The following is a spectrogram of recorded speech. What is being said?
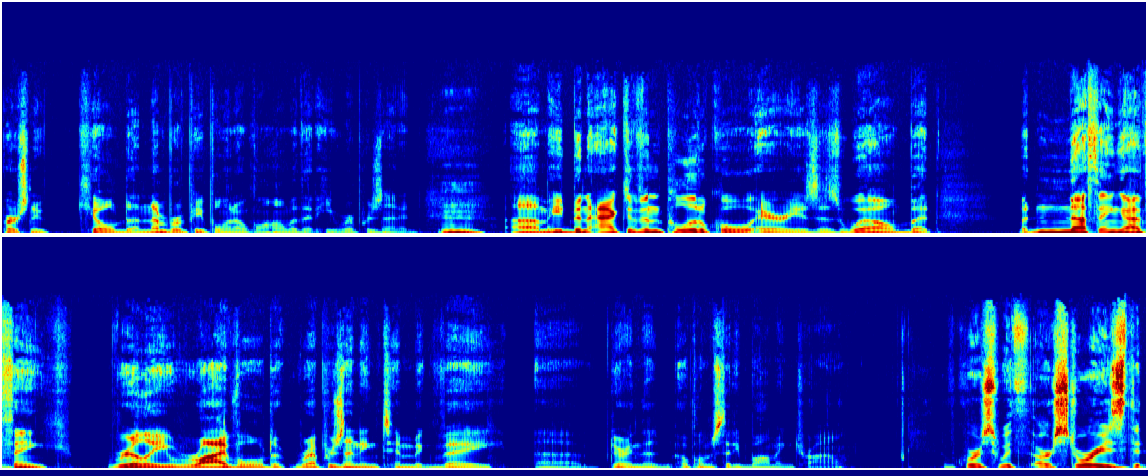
person who killed a number of people in Oklahoma that he represented. Mm. Um, he'd been active in political areas as well, but but nothing I think really rivaled representing Tim McVeigh uh, during the Oklahoma City bombing trial. Of course, with our stories that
